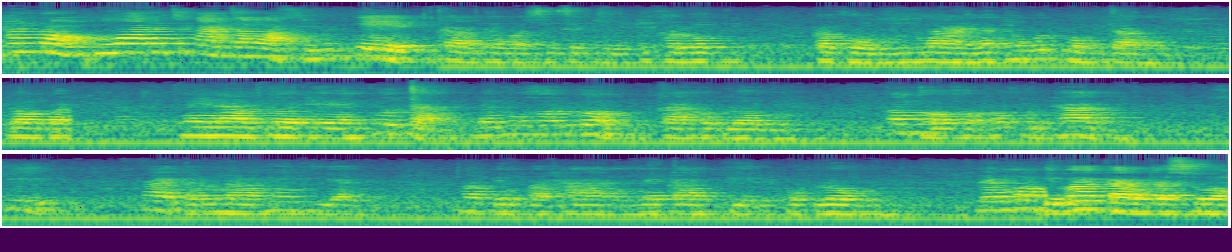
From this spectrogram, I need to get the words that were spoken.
ท่านรองผู้ว่าราชการจังหวัดศรีสะเกษกาจังหวัดศรีสะเกษที่เคารพกระผมนายนัทวุฒิวงศ์จันทร์รองประในนามตัวแทนผู้จัดและผู้เข้าร่วมการอบรม ต้องขอขอบพระคุณท่าน ที่ได้กรุณาให้เกียรติมาเป็นประธานในการปิดอบรม และมอบว่าการกระทรวง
